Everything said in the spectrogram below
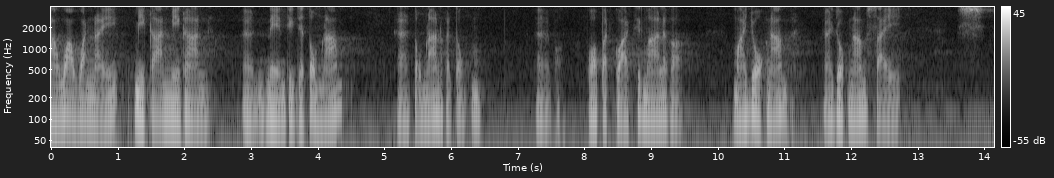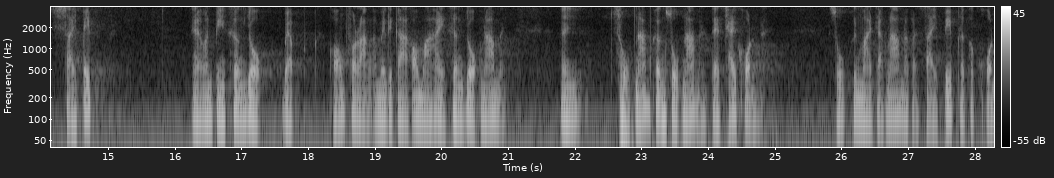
หากว่าวันไหนมีการมีงานเนนจึงจะต้มน้ำต้มน้ำแล้วก็ต้ม พอปัดกวาดขึ้นมาแล้วก็หมายโยกน้ำโยกน้ำใส่ใส่ปิ๊บมันเป็นเครื่องโยกแบบของฝรั่งอเมริกาเขามาให้เครื่องโยกน้ำสูบน้ำเครื่องสูบน้ำแต่ใช้คน สูบขึ้นมาจากน้ำแล้วก็ใส่ปิ๊บแล้วก็ขน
